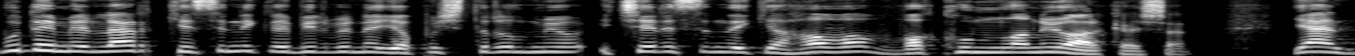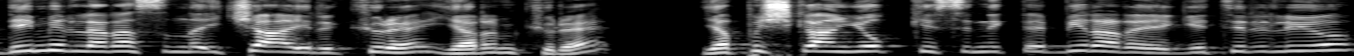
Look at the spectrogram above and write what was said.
Bu demirler kesinlikle birbirine yapıştırılmıyor. İçerisindeki hava vakumlanıyor arkadaşlar. Yani demirler aslında iki ayrı küre, yarım küre. Yapışkan yok kesinlikle bir araya getiriliyor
